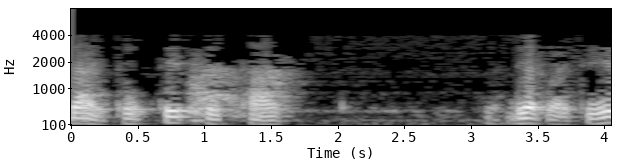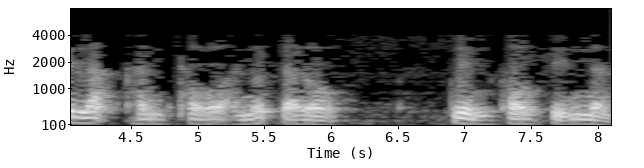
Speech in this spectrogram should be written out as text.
ได้ทุกทิศทุกทางเรียกว่าเทละคันโทอนุตตโรกลิ่นของศีลนั้น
